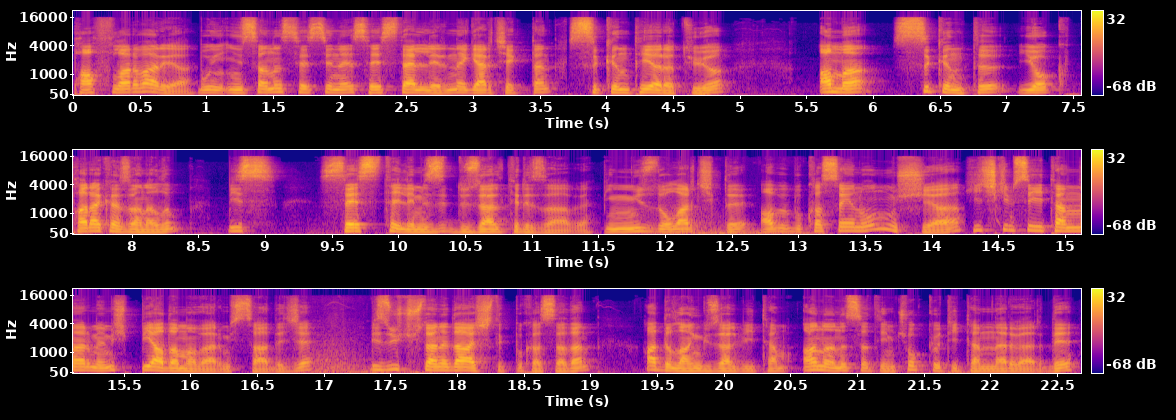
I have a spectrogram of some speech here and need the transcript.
Pufflar var ya. Bu insanın sesine, ses tellerine gerçekten sıkıntı yaratıyor. Ama sıkıntı yok. Para kazanalım. Biz ses telimizi düzeltiriz abi. 1100 dolar çıktı. Abi bu kasaya ne olmuş ya? Hiç kimse item vermemiş. Bir adama vermiş sadece. Biz 3 tane daha açtık bu kasadan. Hadi lan güzel bir item. Ananı satayım çok kötü itemler verdi.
